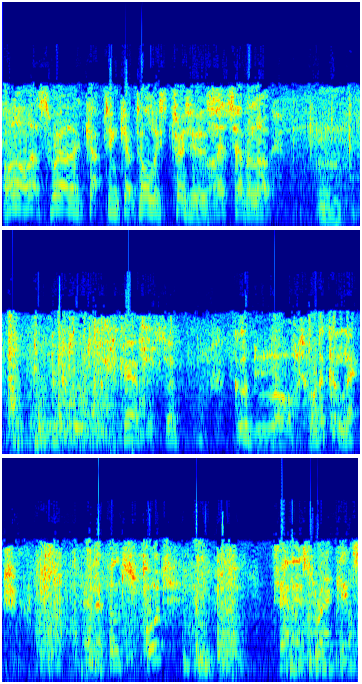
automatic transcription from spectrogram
Oh, that's where the captain kept all his treasures. Well, let's have a look. Hmm. Careful, sir. Good Lord, what a collection. Elephant's foot, tennis rackets,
